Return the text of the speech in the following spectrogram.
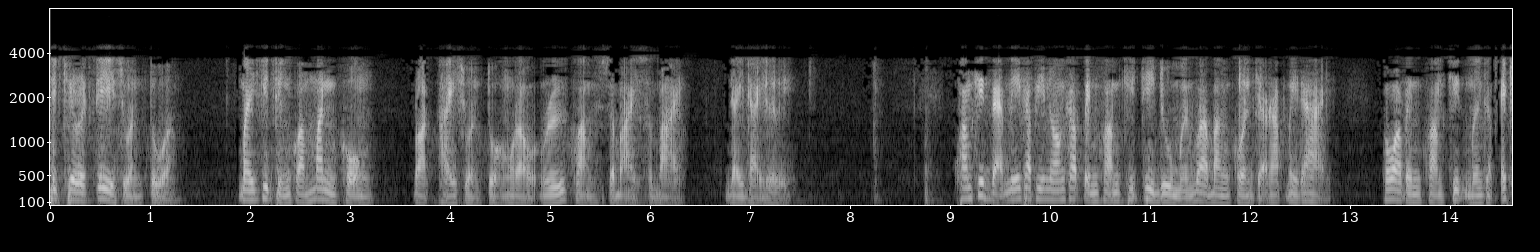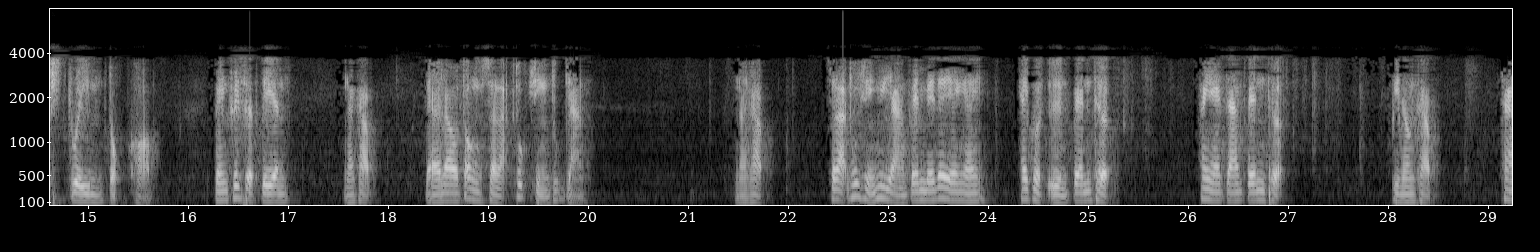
security ส่วนตัว ไม่คิดถึงความมั่นคง ปลอดภัยส่วนตัวของเรา หรือความสบายสบายใด ๆ เลย ความคิดแบบนี้ครับพี่น้องครับเป็นความคิดที่ดูเหมือนว่าบางคนจะรับไม่ได้ เพราะว่าเป็นความคิดเหมือนกับเอ็กซ์ตรีมตกขอบ เป็นคริสเตียนนะครับ แต่เราต้องสละทุกสิ่งทุกอย่างนะครับ สละทุกสิ่งทุกอย่างเป็นไปได้ยังไง ให้คนอื่นเป็นเถอะ ให้อาจารย์เป็นเถอะ พี่น้องครับ ถ้า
